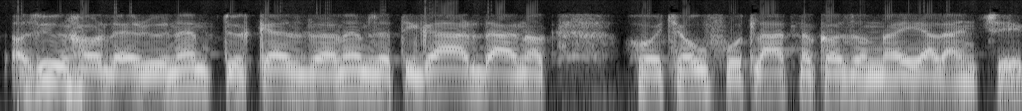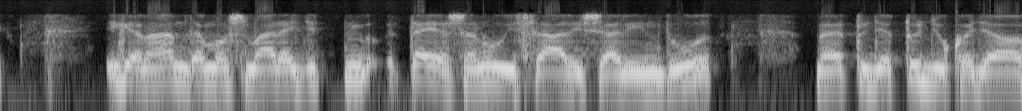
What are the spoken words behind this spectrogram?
az űrhaderőnemtől kezdve a Nemzeti Gárdának, hogyha UFO-t látnak, azonnal jelentsék. Igen ám, de most már egy teljesen új szál is elindult, mert ugye tudjuk, hogy a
